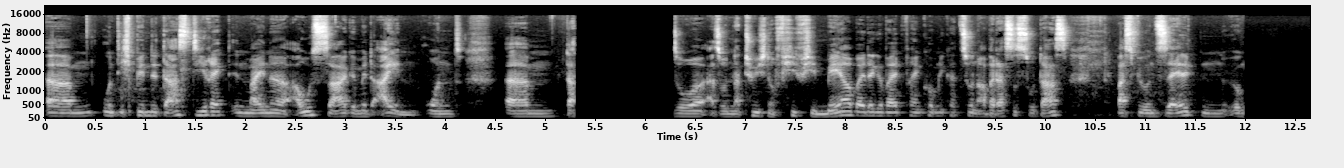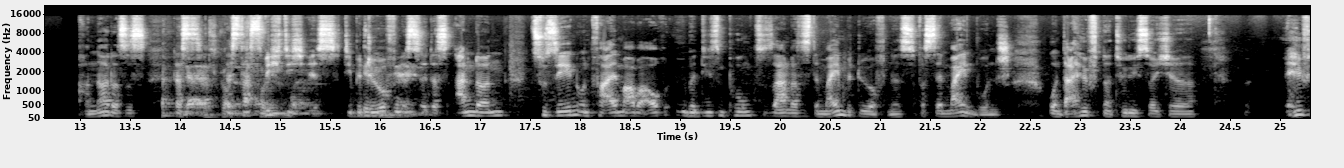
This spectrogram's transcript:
Ähm, und ich binde das direkt in meine Aussage mit ein. Und ähm, das so, also natürlich noch viel, viel mehr bei der gewaltfreien Kommunikation, aber das ist so das, was wir uns selten irgendwie machen, ne? dass, es, dass, ja, das, dass das wichtig ist, die Bedürfnisse des anderen zu sehen und vor allem aber auch über diesen Punkt zu sagen, was ist denn mein Bedürfnis, was ist denn mein Wunsch. Und da hilft natürlich solche, hilft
